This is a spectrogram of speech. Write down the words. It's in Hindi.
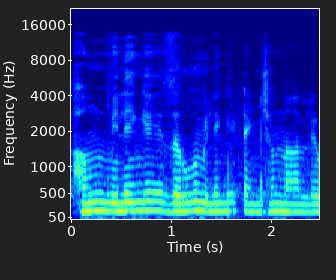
हम मिलेंगे ज़रूर मिलेंगे टेंशन ना लो।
